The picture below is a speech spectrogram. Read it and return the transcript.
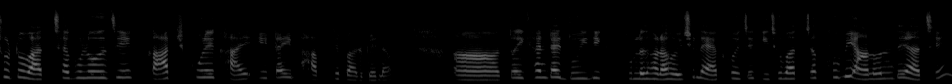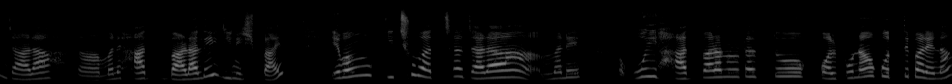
ছোট বাচ্চাগুলো যে কাজ করে খায়, এটাই ভাবতে পারবে না। তো এখানটায় দুই দিক তুলে ধরা হয়েছিল। এক হয়েছে কিছু বাচ্চা খুবই আনন্দে আছে, যারা মানে হাত বাড়ালেই জিনিস পায় এবং কিছু বাচ্চা যারা মানে ওই হাত বাড়ানোটা তো কল্পনাও করতে পারে না।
